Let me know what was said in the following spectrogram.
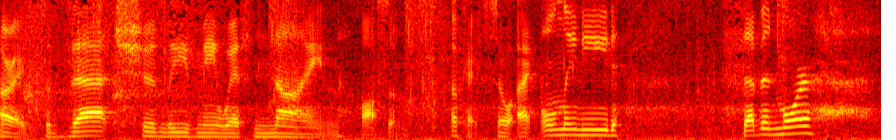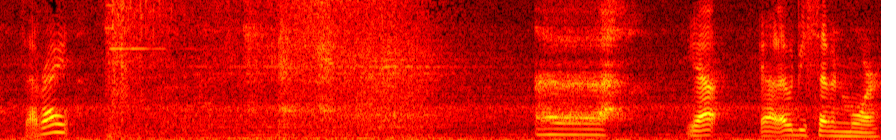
Alright, so that should leave me with nine. Awesome. Okay, so I only need seven more. Is that right? Uh, yeah, yeah, that would be seven more.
